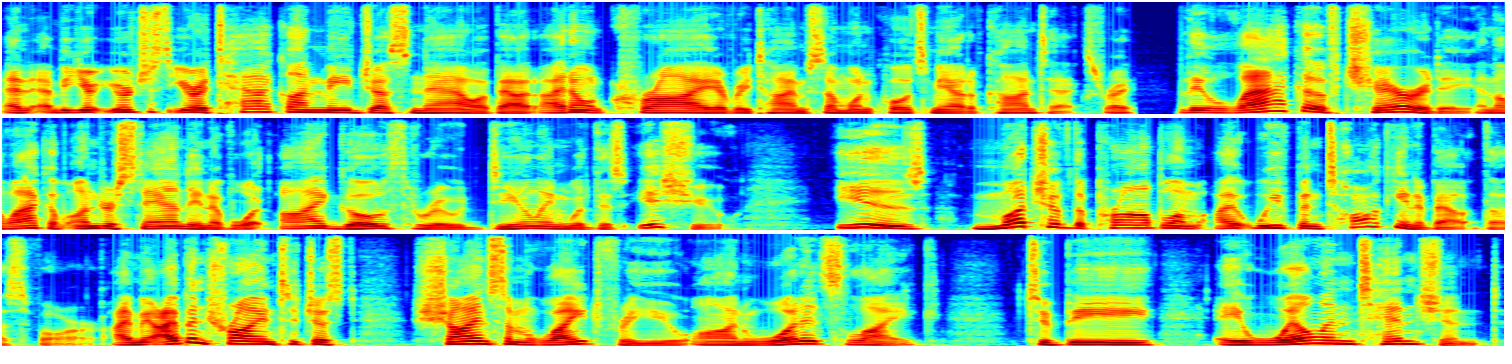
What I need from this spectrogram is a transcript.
And I mean, you're, you're just your attack on me just now about I don't cry every time someone quotes me out of context, right? The lack of charity and the lack of understanding of what I go through dealing with this issue is much of the problem I, we've been talking about thus far. I mean, I've been trying to just shine some light for you on what it's like to be a well intentioned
